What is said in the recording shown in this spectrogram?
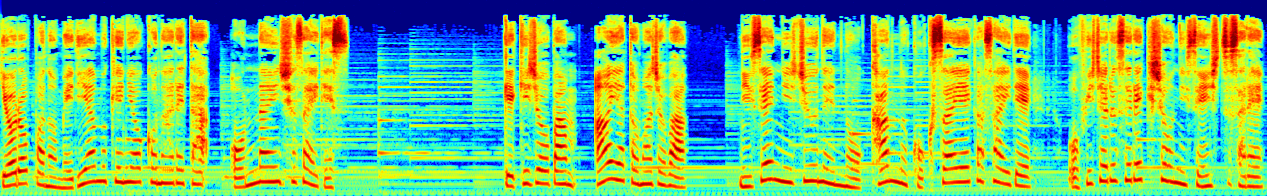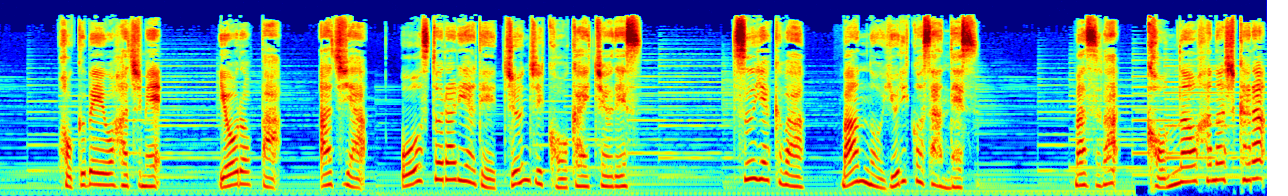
ヨーロッパのメディア向けに行われたオンライン取材です。劇場版「アーヤと魔女」は2020年のカンヌ国際映画祭でオフィシャルセレクションに選出され北米をはじめヨーロッパアジアオーストラリアで順次公開中です。通訳は万野由里子さんです。まずはこんなお話から。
